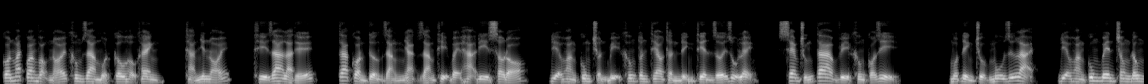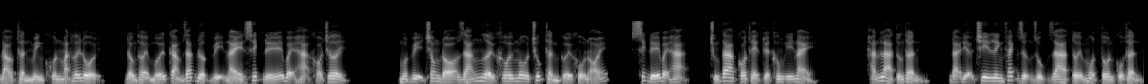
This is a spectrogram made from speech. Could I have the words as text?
con mắt quang vọng nói không ra một câu hậu khanh, thản nhiên nói, thì ra là thế ta còn tưởng rằng nhạc giám thị bệ hạ đi sau đó, địa hoàng cung chuẩn bị không tuân theo thần đỉnh thiên giới dụ lệnh, xem chúng ta vì không có gì. Một đỉnh chụp mũ giữ lại, địa hoàng cung bên trong đông đảo thần minh khuôn mặt hơi đổi, đồng thời mới cảm giác được vị này xích đế bệ hạ khó chơi. Một vị trong đó dáng người khôi ngô trúc thần cười khổ nói, xích đế bệ hạ, chúng ta có thể tuyệt không ý này. Hắn là tướng thần, đại địa chi linh phách dựng dục ra tới một tôn cổ thần.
